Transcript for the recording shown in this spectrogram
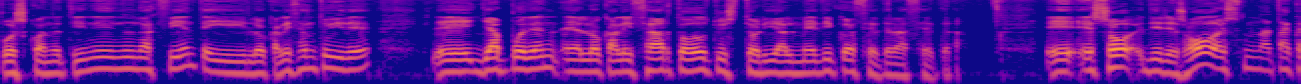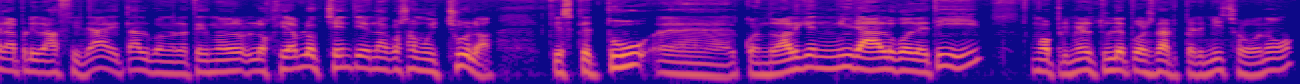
pues cuando tienen un accidente y localizan tu ID, eh, ya pueden eh, localizar todo tu historial médico, etcétera, etcétera. Eh, eso diréis, oh, es un ataque a la privacidad y tal. Bueno, la tecnología blockchain tiene una cosa muy chula, que es que tú, eh, cuando alguien mira algo de ti, bueno, primero tú le puedes dar permiso o no,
